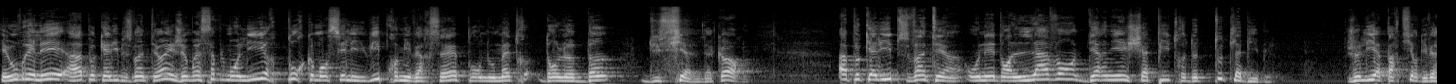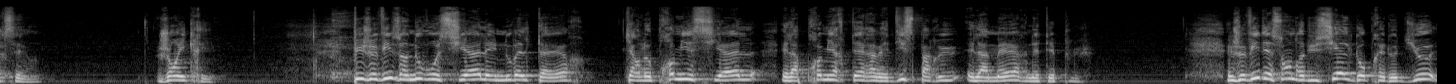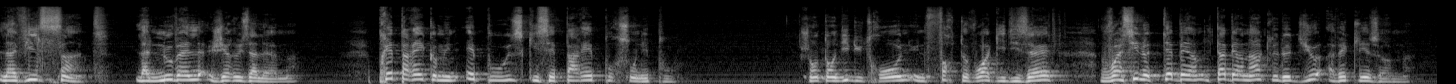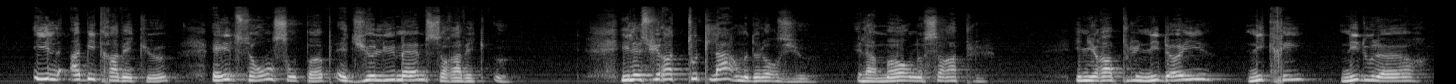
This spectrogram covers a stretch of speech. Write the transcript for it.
et ouvrez-les à Apocalypse 21 et j'aimerais simplement lire pour commencer les huit premiers versets pour nous mettre dans le bain du ciel, d'accord? Apocalypse 21, on est dans l'avant-dernier chapitre de toute la Bible. Je lis à partir du verset 1. Jean écrit Puis je vis un nouveau ciel et une nouvelle terre, car le premier ciel et la première terre avaient disparu et la mer n'était plus. Et je vis descendre du ciel d'auprès de Dieu la ville sainte, la nouvelle Jérusalem, préparée comme une épouse qui s'est parée pour son époux. J'entendis du trône une forte voix qui disait, Voici le tabernacle de Dieu avec les hommes. Il habitera avec eux, et ils seront son peuple, et Dieu lui-même sera avec eux. Il essuiera toute larmes de leurs yeux, et la mort ne sera plus. Il n'y aura plus ni deuil, ni cri, ni douleur,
